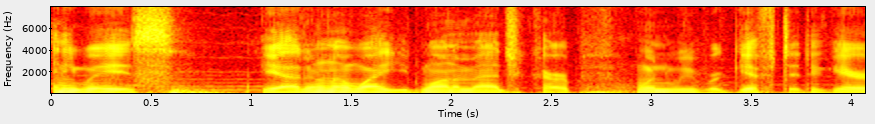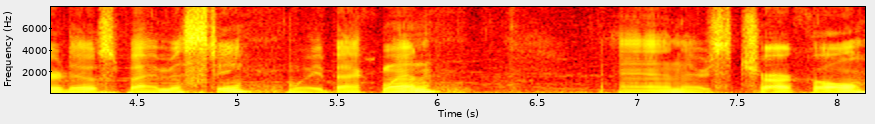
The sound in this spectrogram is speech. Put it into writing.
Anyways, yeah, I don't know why you'd want a Magikarp when we were gifted a Gyarados by Misty, way back when. And there's Charcoal.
